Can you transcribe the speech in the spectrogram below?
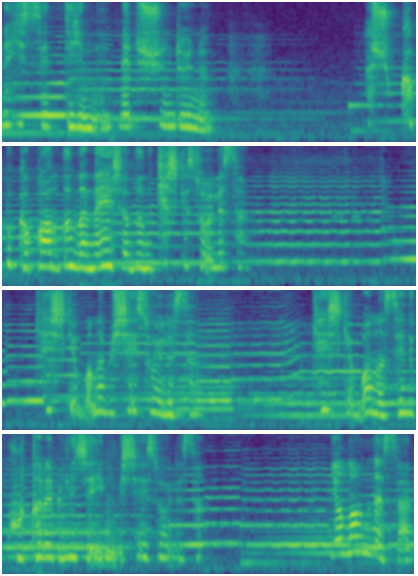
ne hissettiğini, ne düşündüğünü. Ya Şu kapı kapandığında ne yaşadığını keşke söylesen. Keşke bana bir şey söylesen. Keşke bana seni kurtarabileceğim bir şey söylesen. Yalan desen,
